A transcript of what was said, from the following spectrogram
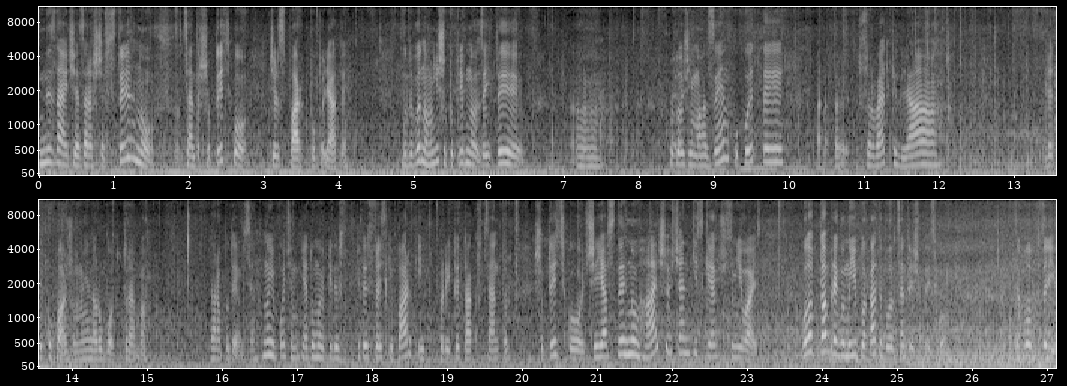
Не знаю, чи я зараз ще встигну в центр Шептицького через парк попиляти. Буде видно, мені ще потрібно зайти е, в художній магазин, купити е, серветки для, для декупажу. Мені на роботу треба. Зараз подивимося. Ну і потім, я думаю, піти, піти в Стрийський парк і перейти так в центр Шептицького. Чи я встигну в Гай Шевченківський, я ще сумніваюся. Було б добре, якби мої плакати були в центрі Шептицького. Це було б взагалі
